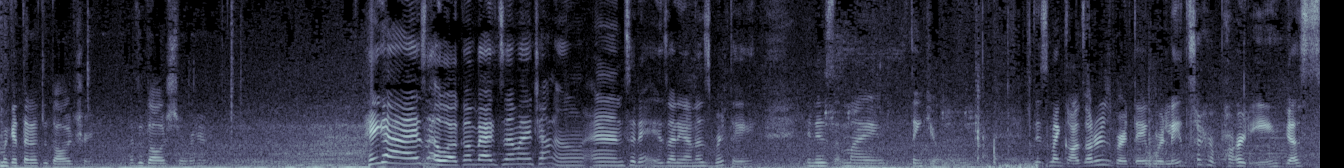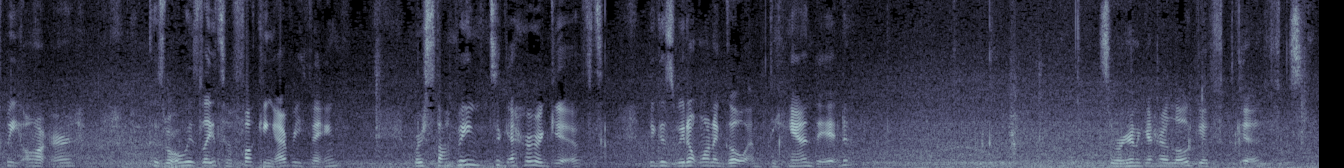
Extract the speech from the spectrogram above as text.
gonna get that at the Dollar Tree. At the Dollar Store over here. Hey guys, uh, welcome back to my channel. And today is Ariana's birthday. It is my, thank you. This is my goddaughter's birthday. We're late to her party. Yes, we are. Because we're always late to fucking everything. We're stopping to get her a gift because we don't want to go empty-handed. So we're gonna get her a little gift gift.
